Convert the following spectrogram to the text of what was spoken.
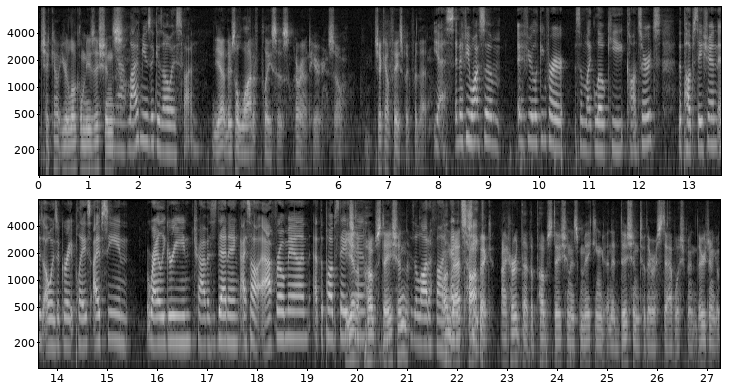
check out your local musicians, Yeah, live music is always fun. yeah, there's a lot of places around here. So check out Facebook for that. Yes, and if you want some, if you're looking for some like low key concerts, the pub station is always a great place. I've seen Riley Green, Travis Denning. I saw Afroman at the pub station. Yeah, the pub station. is a lot of fun. On and that it's cheap. topic, I heard that the pub station is making an addition to their establishment. They're going to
